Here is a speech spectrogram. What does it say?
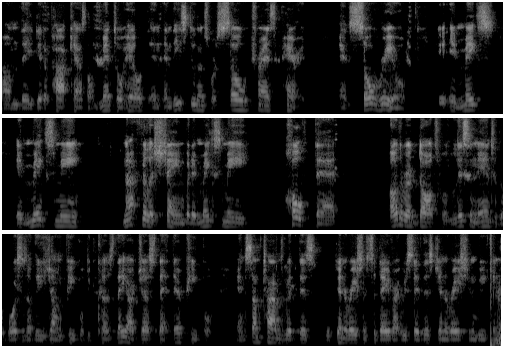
Um, they did a podcast on mental health. And, and these students were so transparent and so real. It, it makes it makes me not feel ashamed, but it makes me hope that other adults will listen in to the voices of these young people because they are just that they're people and sometimes with this with generations today right we say this generation we can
